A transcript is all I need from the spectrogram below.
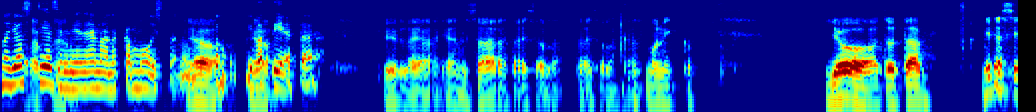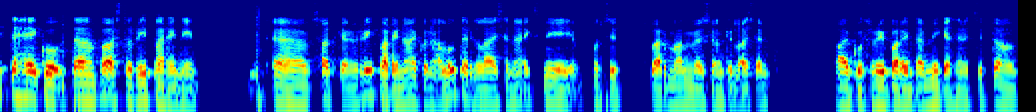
No jos tiesin, niin en ainakaan muistanut, joo, mutta kiva joo. tietää. Kyllä, ja Jan Saara taisi olla, taisi olla myös monikko. Joo, tota, mitä sitten, hei, kun tämä on Paasto Ripari, niin äh, sä oot käynyt riparin aikoinaan luterilaisena, eikö niin? Mutta sitten varmaan myös jonkinlaisen aikuisriparin, tai mikä se nyt sitten on,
